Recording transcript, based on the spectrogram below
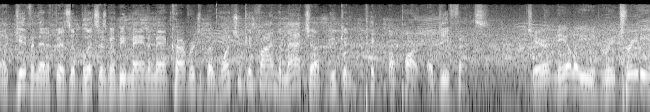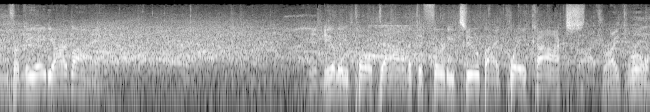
Uh, given that if there's a blitz, there's going to be man-to-man -man coverage. But once you can find the matchup, you can pick apart a defense. Jared Neely retreating from the eight-yard line. And Neely pulled down at the 32 by Qua Cox. Right through him.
